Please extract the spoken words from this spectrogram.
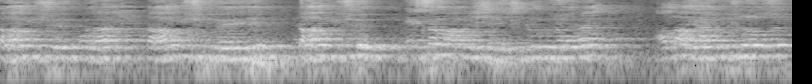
Daha güçlü oda, daha güçlü yönetim, daha güçlü esnaf anlayışını çıktığımız yolda Allah yardımcınız olsun.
